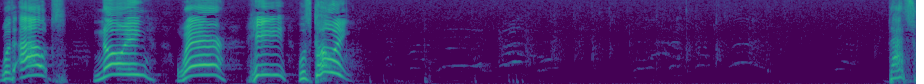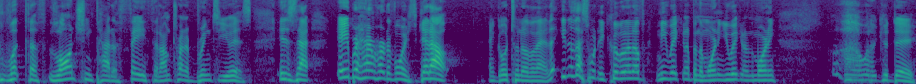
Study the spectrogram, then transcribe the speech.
without knowing where he was going. That's what the launching pad of faith that I'm trying to bring to you is. Is that Abraham heard a voice, get out and go to another land. You know, that's what the equivalent of me waking up in the morning, you waking up in the morning. Oh, what a good day.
